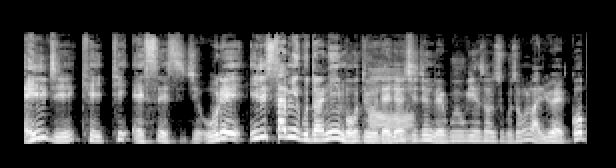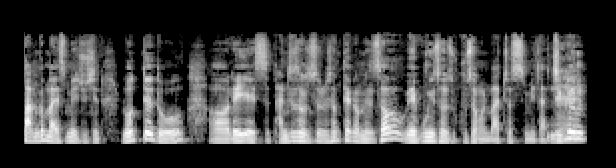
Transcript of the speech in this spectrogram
LG, KT, SSG 올해 1, 3위 구단이 모두 어. 내년 시즌 외국인 선수 구성을 완료했고 방금 말씀해주신 롯데도 어, 레이에스 반즈 선수를 선택하면서 외국인 선수 구성을 마쳤습니다. 네. 지금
